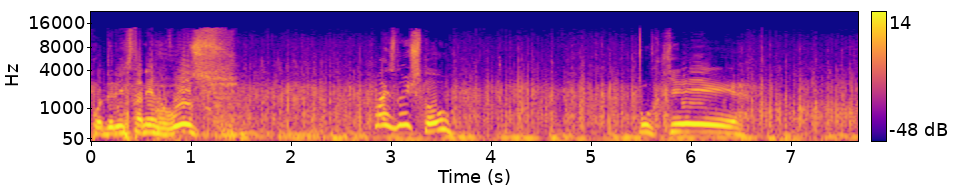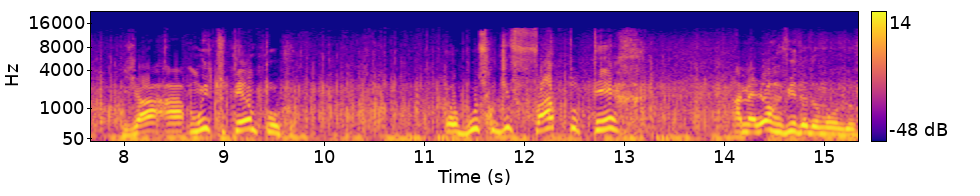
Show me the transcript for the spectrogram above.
poderia estar nervoso, mas não estou. Porque já há muito tempo eu busco de fato ter a melhor vida do mundo.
